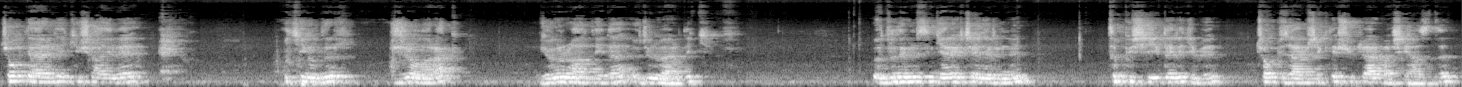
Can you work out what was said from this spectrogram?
Çok değerli iki şaire iki yıldır jüri olarak gönül rahatlığıyla ödül verdik. Ödüllerimizin gerekçelerini tıpkı şiirleri gibi çok güzel bir şekilde Şükrü Erbaş yazdı.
